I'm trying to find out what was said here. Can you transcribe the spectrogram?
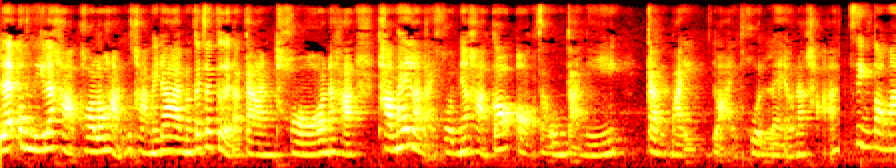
และตรงนี้แหละค่ะ พอเราหาลูกค้าไม่ได้ มันก็จะเกิดอาการท้อนะคะทำให้หลาย ๆ คนเนี่ยค่ะ ก็ออกจากวงการนี้ กันไปหลายคนแล้วนะคะ สิ่งต่อมา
